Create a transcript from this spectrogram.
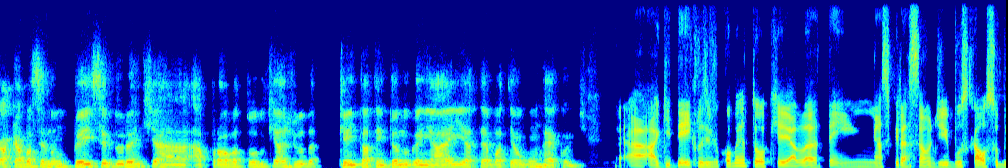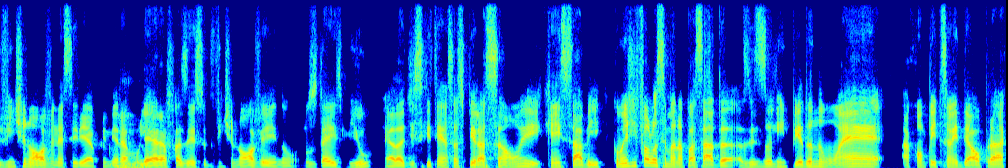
acaba sendo um pacer durante a, a prova toda que ajuda quem está tentando ganhar e até bater algum recorde. A, a Guidei, inclusive, comentou que ela tem aspiração de buscar o sub-29, né? Seria a primeira uhum. mulher a fazer sub-29 aí no, nos 10 mil. Ela disse que tem essa aspiração e quem sabe, como a gente falou semana passada, às vezes a Olimpíada não é a competição ideal para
